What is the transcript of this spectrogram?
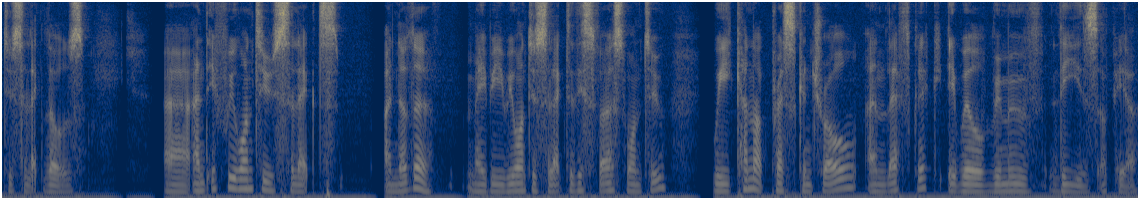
to select those. Uh, and if we want to select another, maybe we want to select this first one too, we cannot press control and left click, it will remove these up here.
